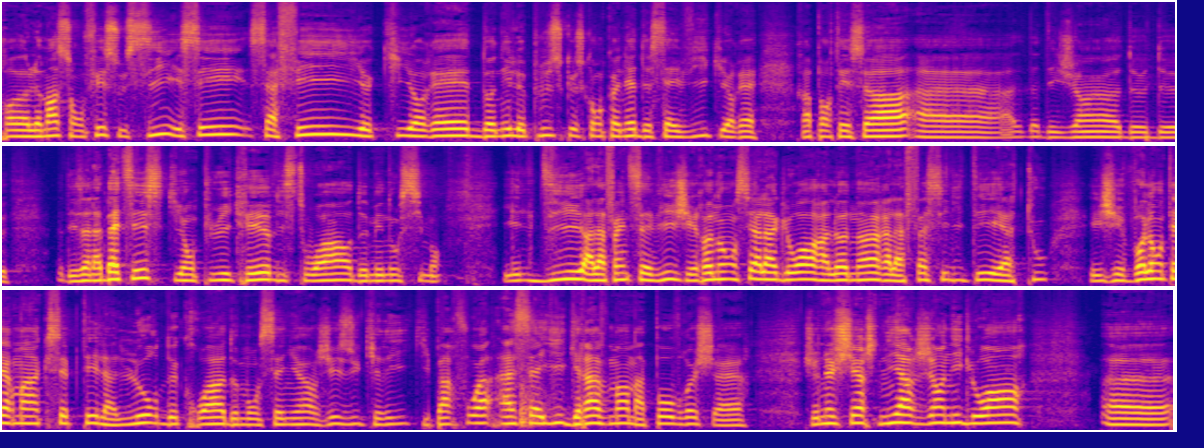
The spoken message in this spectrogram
probablement son fils aussi. Et c'est sa fille qui aurait donné le plus que ce qu'on connaît de sa vie, qui aurait rapporté ça à, des gens, de, des anabaptistes qui ont pu écrire l'histoire de Méno Simon. Il dit à la fin de sa vie, j'ai renoncé à la gloire, à l'honneur, à la facilité et à tout, et j'ai volontairement accepté la lourde croix de mon Seigneur Jésus-Christ, qui parfois assaillit gravement ma pauvre chair. Je ne cherche ni argent ni gloire, euh,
